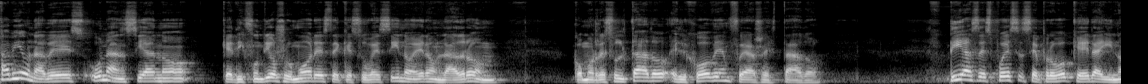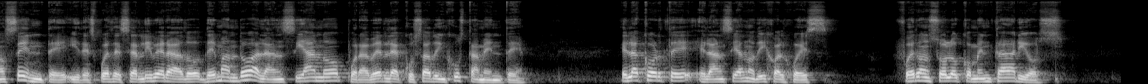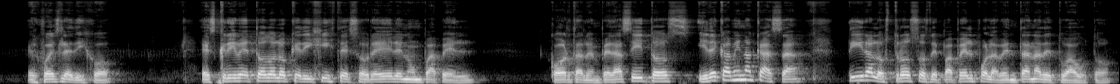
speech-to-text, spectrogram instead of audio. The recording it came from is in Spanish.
Había una vez un anciano que difundió rumores de que su vecino era un ladrón. Como resultado, el joven fue arrestado. Días después se probó que era inocente y después de ser liberado, demandó al anciano por haberle acusado injustamente. En la corte, el anciano dijo al juez, fueron solo comentarios. El juez le dijo, escribe todo lo que dijiste sobre él en un papel Córtalo en pedacitos y de camino a casa, tira los trozos de papel por la ventana de tu auto.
